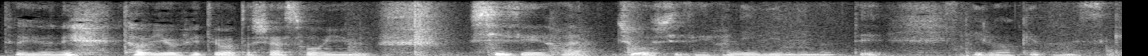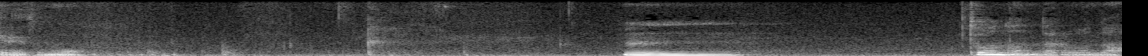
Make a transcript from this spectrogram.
というね 旅を経て私はそういう自然派超自然派人間になっているわけなんですけれども。うん。どうなんだろうな。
